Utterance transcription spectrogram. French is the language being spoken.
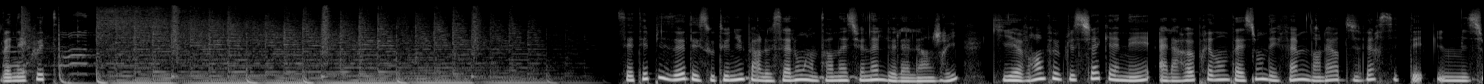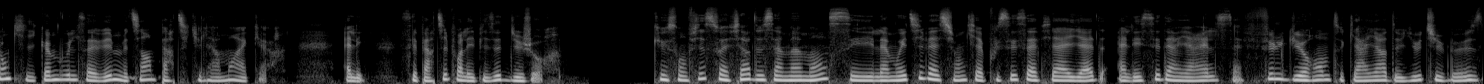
Bonne écoute Cet épisode est soutenu par le Salon international de la lingerie qui œuvre un peu plus chaque année à la représentation des femmes dans leur diversité, une mission qui, comme vous le savez, me tient particulièrement à cœur. Allez, c'est parti pour l'épisode du jour. Que son fils soit fier de sa maman, c'est la motivation qui a poussé Safia Ayad à laisser derrière elle sa fulgurante carrière de youtubeuse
